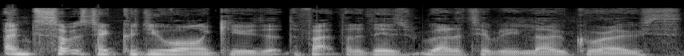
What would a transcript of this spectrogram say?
And to some extent, could you argue that the fact that it is relatively low growth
